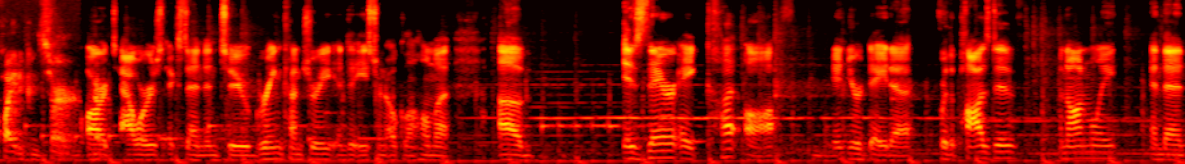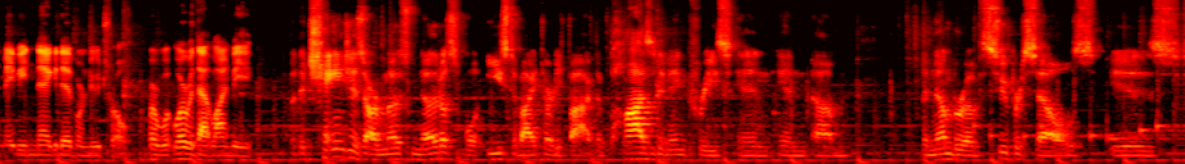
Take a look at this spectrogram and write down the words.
quite a concern. Our towers extend into green country, into eastern Oklahoma. Um, is there a cutoff in your data for the positive anomaly and then maybe negative or neutral? Or where would that line be? But the changes are most noticeable east of I-35. The positive increase in in um, the number of supercells is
